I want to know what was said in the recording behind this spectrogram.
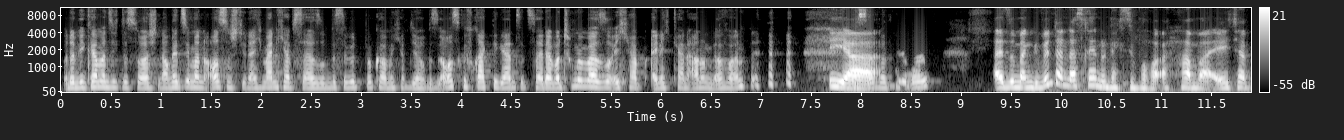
Oder wie kann man sich das vorstellen? Auch jetzt jemand außenstehender. Ich meine, ich habe es ja so ein bisschen mitbekommen, ich habe dich auch ein bisschen ausgefragt die ganze Zeit, aber tu mir mal so, ich habe eigentlich keine Ahnung davon. Ja. was da. Also man gewinnt dann das Rennen und denkt so, boah, Hammer, ey, ich habe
